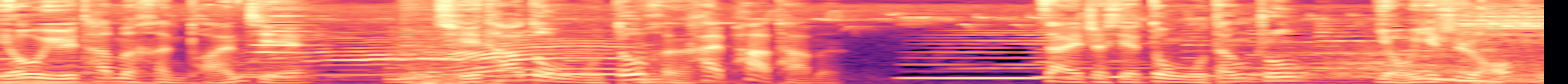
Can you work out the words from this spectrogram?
由于它们很团结，其他动物都很害怕它们。在这些动物当中，有一只老虎。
